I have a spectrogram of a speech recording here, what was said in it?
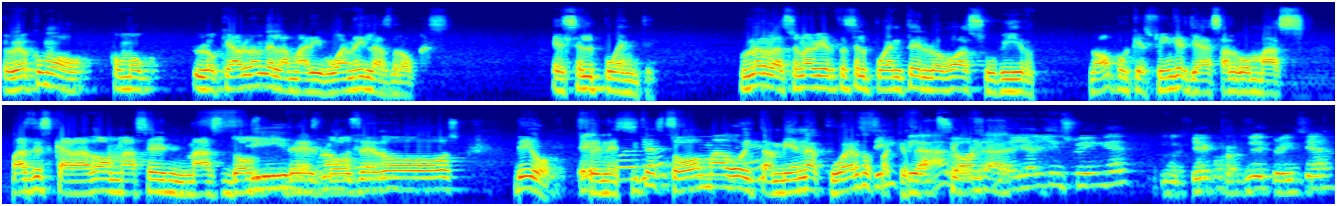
lo veo como, como lo que hablan de la marihuana y las drogas. Es el puente. Una relación abierta es el puente luego a subir, ¿no? Porque swinger ya es algo más, más descarado, más en más dos, de, dos de dos, Digo, se Eh, necesita podría estómago ser, y también acuerdo Sí, para que claro, funcione. Si hay alguien swinger, nos quiere compartir su experiencia,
